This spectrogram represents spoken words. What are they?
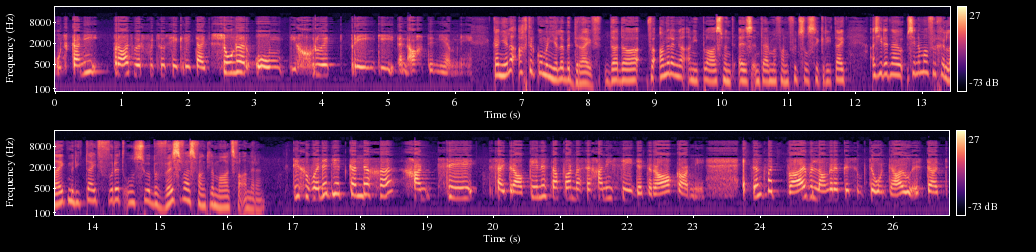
ons kan nie praat oor voedselsekuriteit sonder om die groot prentjie in ag te neem nie. Kan julle agterkom in julle bedryf dat daar veranderinge aan die plaasvind is in terme van voedselsekuriteit? As jy dit nou sien nou maar vergelyk met die tyd voordat ons so bewus was van klimaatsverandering. Die gewone dieetkundige gaan sê sy dra kennis daarvan, maar sy gaan nie sê dit raak haar nie. Ek dink wat baie belangrik is om te onthou is dat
